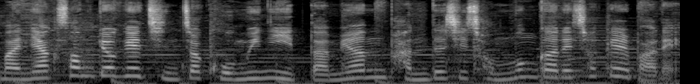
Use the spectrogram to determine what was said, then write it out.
만약 성격에 진짜 고민이 있다면 반드시 전문가를 찾길 바래.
